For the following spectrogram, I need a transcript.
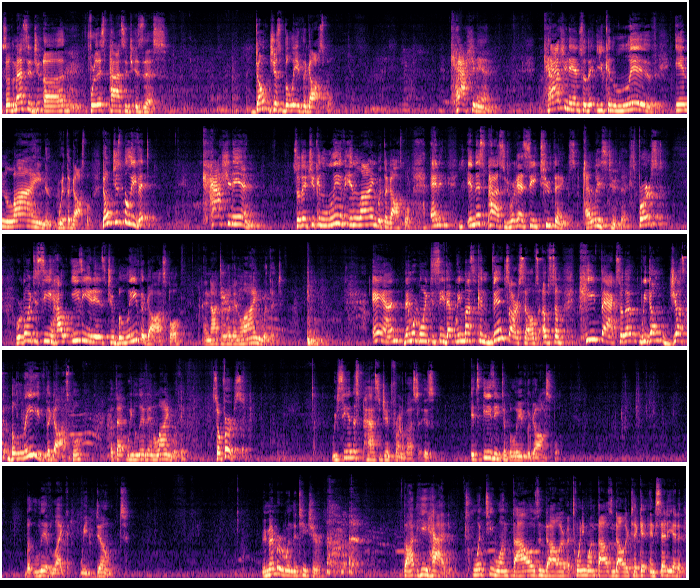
So, the message uh, for this passage is this don't just believe the gospel, cash it in. cash it in so that you can live in line with the gospel. Don't just believe it, cash it in so that you can live in line with the gospel. And in this passage, we're going to see two things, at least two things. First, we're going to see how easy it is to believe the gospel and not to live in line with it. And then we're going to see that we must convince ourselves of some key facts so that we don't just believe the gospel, but that we live in line with it. So, first, we see in this passage in front of us is it's easy to believe the gospel, but live like we don't. Remember when the teacher thought he had $21,000, a $21,000 ticket, Instead, he had a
